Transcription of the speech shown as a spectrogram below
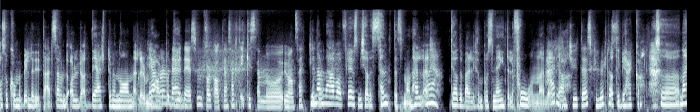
og så kommer bildet ditt der, selv om du aldri har delt det med noen, eller om du ja har nei, det på det er jo det som folk alltid har sagt. Ikke send noe uansett. Liksom. Nei, men det her var flere som ikke hadde sendt det til noen heller. Oh, ja. De hadde bare liksom på sin egen telefon, eller ja, Herregud, det er skummelt. at Altså. de blir hacka. Så nei,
